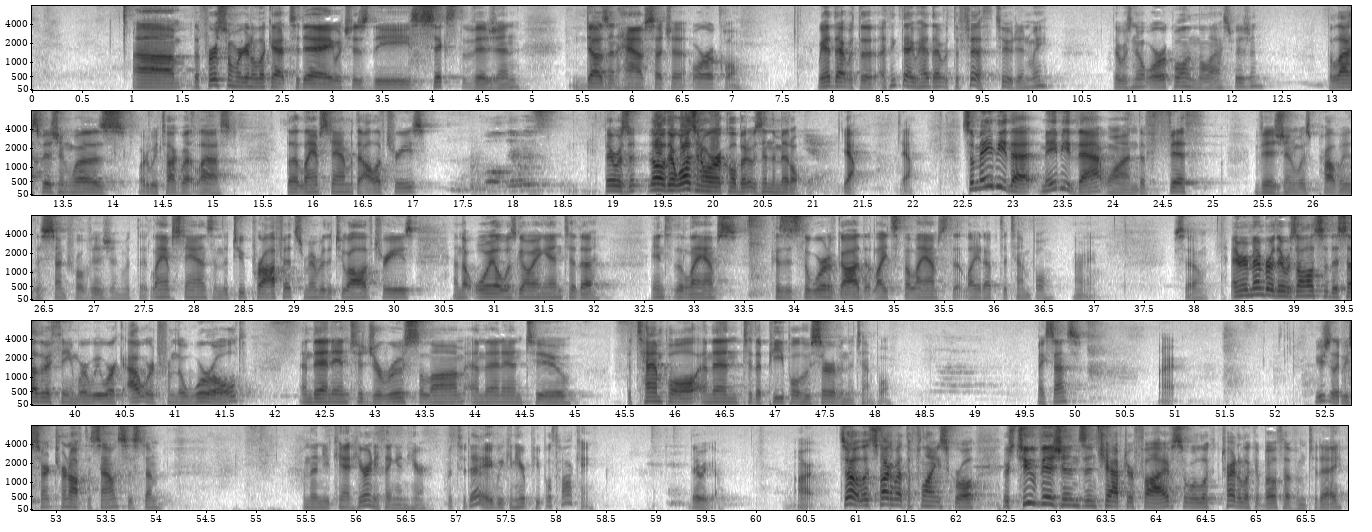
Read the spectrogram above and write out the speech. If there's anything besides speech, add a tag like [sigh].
Um, the first one we're going to look at today, which is the sixth vision, doesn't have such an oracle. We had that with the, I think they had that with the fifth too, didn't we? There was no oracle in the last vision. The last vision was, what did we talk about last? The lampstand with the olive trees. Well, there was There was a, no, there was an oracle, but it was in the middle. Yeah. yeah, yeah. So maybe that, maybe that one, the fifth vision, was probably the central vision with the lampstands and the two prophets. Remember the two olive trees, and the oil was going into the into the lamps because it's the word of God that lights the lamps that light up the temple. All right. So, and remember, there was also this other theme where we work outward from the world, and then into Jerusalem, and then into the temple, and then to the people who serve in the temple. Make sense? All right. Usually we start turn off the sound system, and then you can't hear anything in here. But today we can hear people talking. There we go. All right. So let's talk about the flying scroll. There's two visions in chapter five, so we'll look, try to look at both of them today.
